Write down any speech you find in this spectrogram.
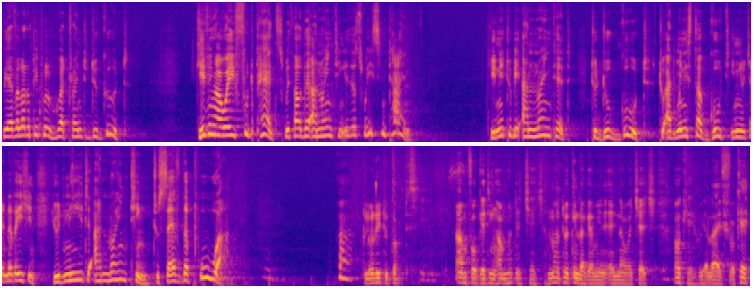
We have a lot of people who are trying to do good. Giving away food packs without the anointing is just wasting time. You need to be anointed to do good, to administer good in your generation. You need anointing to serve the poor. Ah, glory to God. I'm forgetting I'm not a church. I'm not talking like I'm in, in our church. Okay, we are live, okay?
